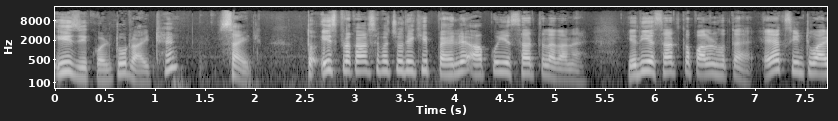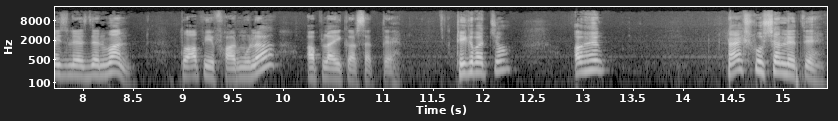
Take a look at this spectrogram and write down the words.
is equal to right hand side तो इस प्रकार से बच्चों देखिए, पहले आपको ये शर्त लगाना है। यदि ये शर्त का पालन होता है x into I is less than one तो आप ये फार्मूला अप्लाई कर सकते हैं। ठीक है बच्चों? अब हम नेक्स्ट क्वेश्चन लेते हैं।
